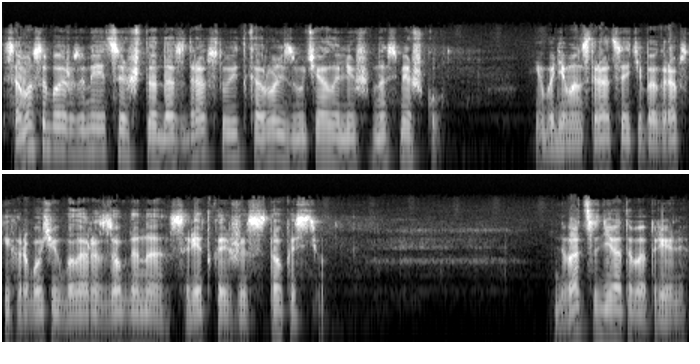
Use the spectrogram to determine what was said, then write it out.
Само собой разумеется, что «Да здравствует король» звучало лишь в насмешку, ибо демонстрация типографских рабочих была разогнана с редкой жестокостью. 29 апреля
